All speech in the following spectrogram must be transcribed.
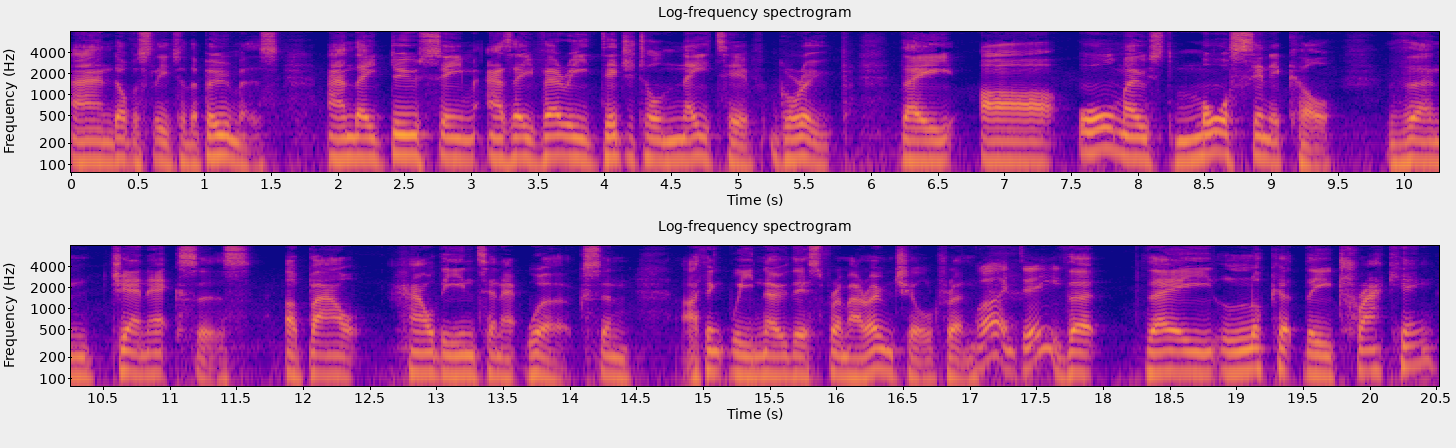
and obviously to the boomers. And they do seem, as a very digital native group, they are almost more cynical than Gen Xers about how the internet works. And I think we know this from our own children Well, indeed. that they look at the tracking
